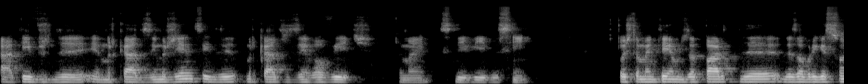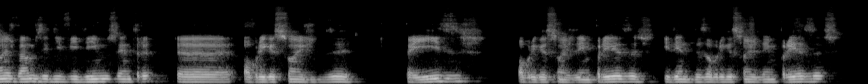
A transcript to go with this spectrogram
ativos de mercados emergentes e de mercados desenvolvidos. Também se divide assim. Depois também temos a parte de, das obrigações, vamos e dividimos entre uh, obrigações de países, obrigações de empresas e dentro das obrigações de empresas,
